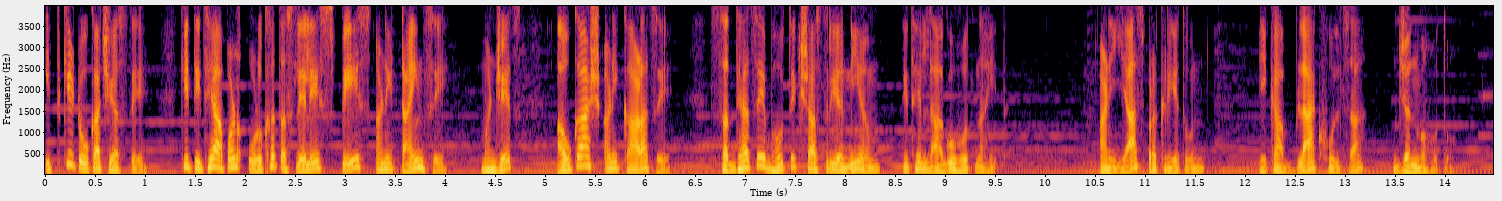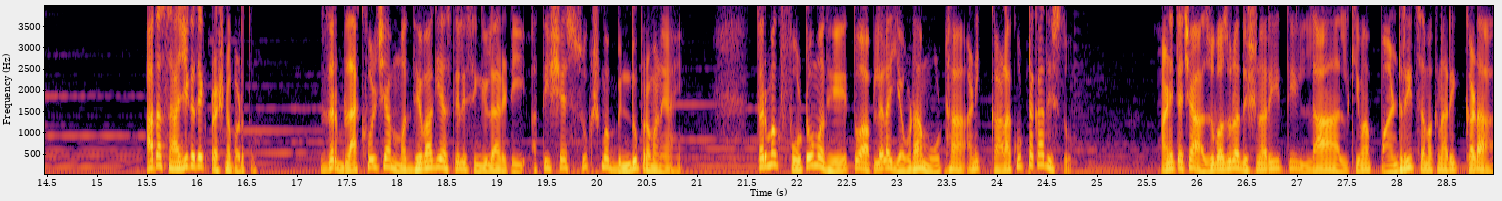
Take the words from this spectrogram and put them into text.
इतकी टोकाची असते की तिथे आपण ओळखत असलेले स्पेस आणि टाईमचे म्हणजेच अवकाश आणि काळाचे सध्याचे भौतिकशास्त्रीय नियम तिथे लागू होत नाहीत. आणि याच प्रक्रियेतून एका ब्लॅक होलचा जन्म होतो. आता साहजिकच एक प्रश्न पडतो. जर ब्लॅक होलच्या मध्यभागी असलेली सिंग्युलॅरिटी अतिशय सूक्ष्म बिंदूप्रमाणे आहे तर मग फोटोमध्ये तो आपल्याला एवढा मोठा आणि काळाकुट्ट का दिसतो. आणि त्याच्या आजूबाजूला दिसणारी ती लाल किंवा पांढरी चमकणारी कडा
